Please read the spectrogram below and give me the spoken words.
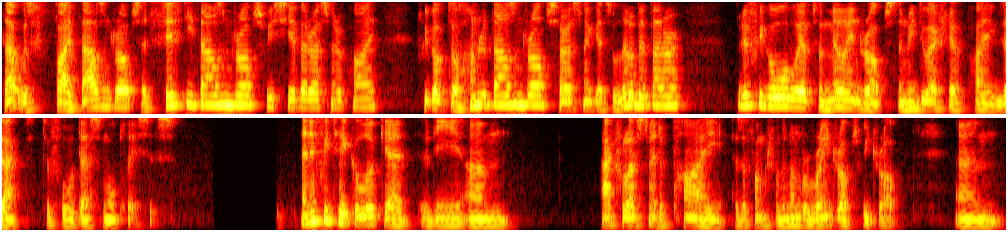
That was 5,000 drops. At 50,000 drops, we see a better estimate of pi. If we go up to 100,000 drops, our estimate gets a little bit better. But if we go all the way up to a million drops, then we do actually have pi exact to four decimal places. And if we take a look at the um, actual estimate of pi as a function of the number of raindrops we drop, um,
